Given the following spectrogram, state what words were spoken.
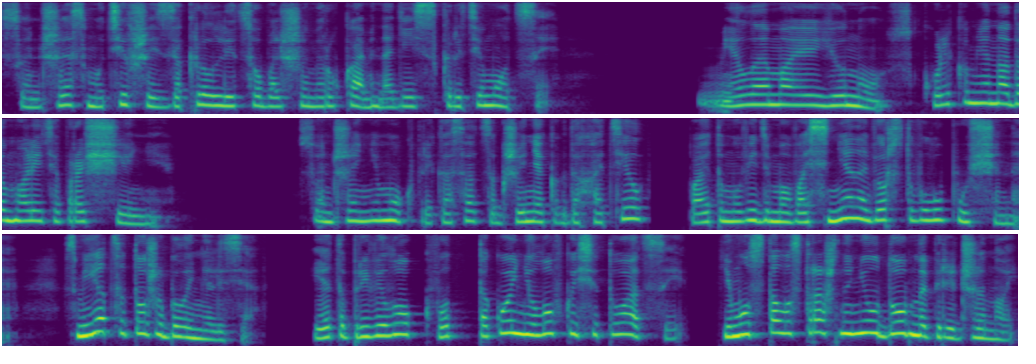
Сонже, смутившись, закрыл лицо большими руками, надеясь скрыть эмоции. «Милая моя Юну, сколько мне надо молить о прощении?» Сонже не мог прикасаться к жене, когда хотел, поэтому, видимо, во сне наверстывал упущенное. Смеяться тоже было нельзя. И это привело к вот такой неловкой ситуации. Ему стало страшно неудобно перед женой.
